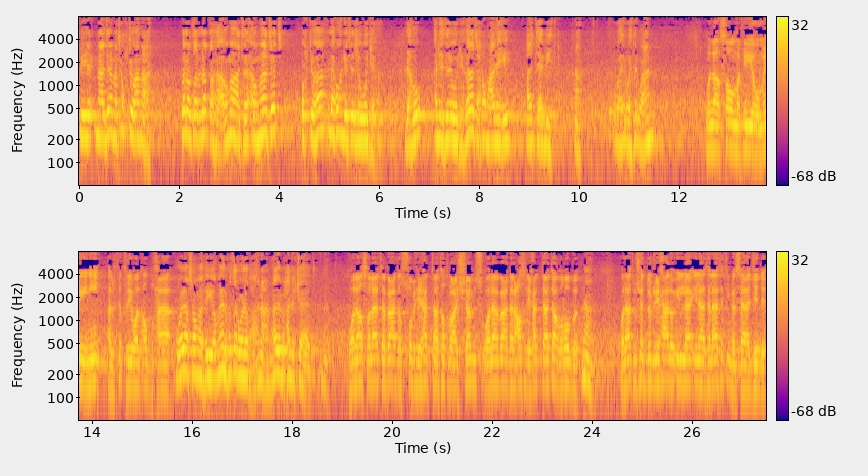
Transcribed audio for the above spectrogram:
في ما دامت أختها معه. فلو طلقها أو مات أو ماتت أختها له أن يتزوجها. له أن يتزوجها. فلا تحرم عليه على التأبيد. نعم. وعن؟ ولا صوم في يومين الفطر والأضحى. ولا صوم في يومين الفطر والأضحى. نعم هذا محل الشاهد. نعم. ولا صلاة بعد الصبح حتى تطلع الشمس ولا بعد العصر حتى تغرب. نعم. ولا تشد الرحال إلا إلى ثلاثة مساجد.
